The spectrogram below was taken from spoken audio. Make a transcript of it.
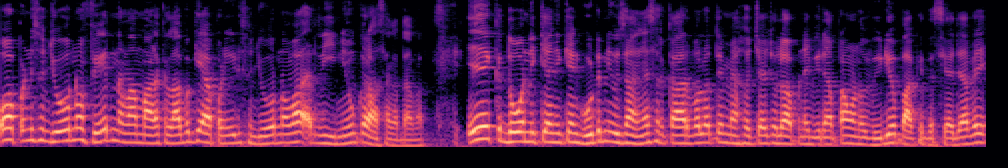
ਉਹ ਆਪਣੀ ਸੰਜੋਰ ਨੂੰ ਫੇਰ ਨਵਾਂ ਮਾਲਕ ਲੱਭ ਕੇ ਆਪਣੀ ਜਿਹੜੀ ਸੰਜੋਰ ਨੂੰ ਵਾ ਰੀਨਿਊ ਕਰਾ ਸਕਦਾ ਵਾ। ਇਹ ਇੱਕ ਦੋ ਨਿੱਕੀਆਂ ਨਿੱਕੀਆਂ ਗੁੱਡ ਨਿਊਜ਼ ਆਈਆਂ ਸਰਕਾਰ ਵੱਲੋਂ ਤੇ ਮੈਂ ਸੋਚਿਆ ਚਲੋ ਆਪਣੇ ਵੀਰਾਂ ਭਰਾਵਾਂ ਨੂੰ ਵੀਡੀਓ ਪਾ ਕੇ ਦੱਸਿਆ ਜਾਵੇ।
